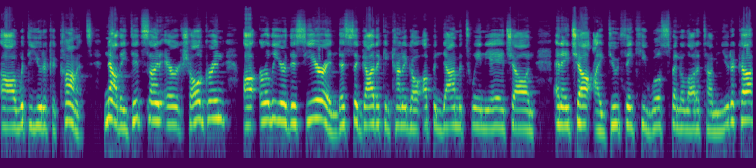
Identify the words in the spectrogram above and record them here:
uh, with the Utica Comets. Now, they did sign Erik Källgren uh, earlier this year, and this is a guy that can kind of go up and down between the AHL and NHL. I do think he will spend a lot of time in Utica,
